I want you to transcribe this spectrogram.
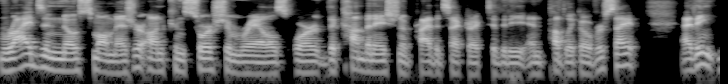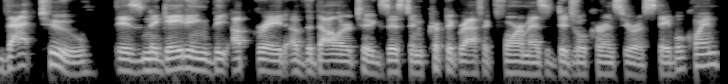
rides in no small measure on consortium rails or the combination of private sector activity and public oversight. I think that too is negating the upgrade of the dollar to exist in cryptographic form as a digital currency or a stable coin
